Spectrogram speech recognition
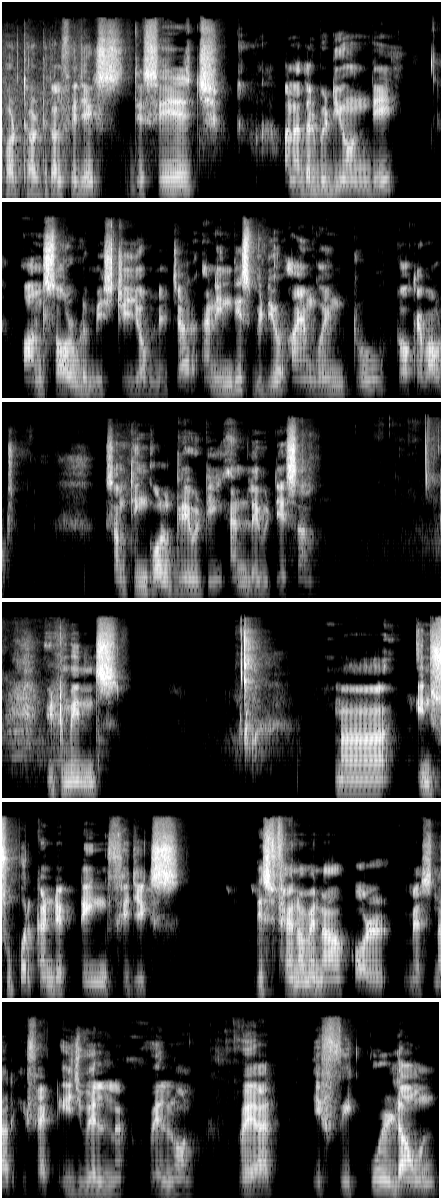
for Theoretical Physics. This is another video on the unsolved mysteries of nature and in this video I am going to talk about something called gravity and levitation. It means uh, in superconducting physics this phenomena called Meissner effect is well, well known where if we cool down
